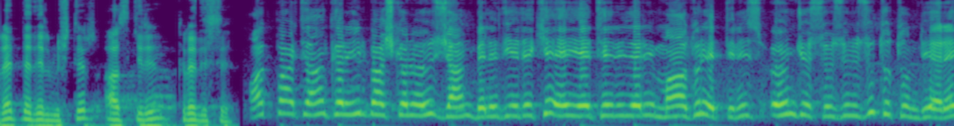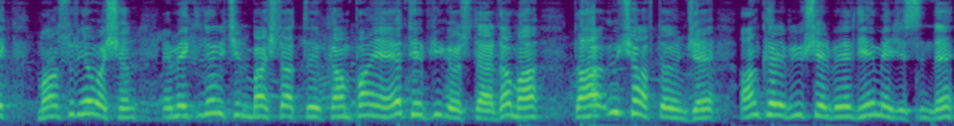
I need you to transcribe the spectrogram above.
reddedilmiştir askerin kredisi. AK Parti Ankara İl Başkanı Özcan, belediyedeki EYT'lileri mağdur ettiniz, önce sözünüzü tutun diyerek Mansur Yavaş'ın emekliler için başlattığı kampanyaya tepki gösterdi ama daha 3 hafta önce Ankara Büyükşehir Belediye Meclisi'nde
